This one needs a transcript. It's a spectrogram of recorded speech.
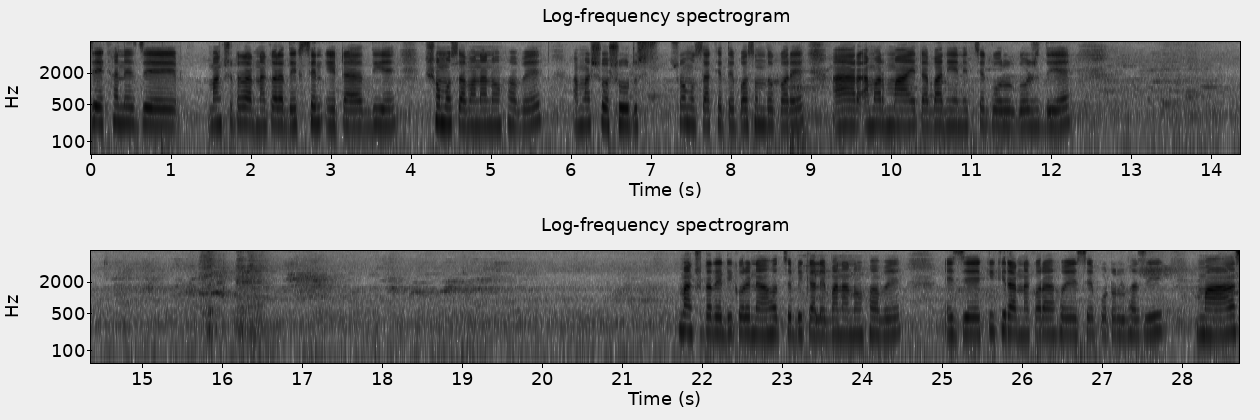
যে এখানে যে মাংসটা রান্না করা দেখছেন, এটা দিয়ে সমোসা বানানো হবে। আমার শ্বশুর সমোসা খেতে পছন্দ করে, আর আমার মা এটা বানিয়ে নিচ্ছে গরুর গোশ দিয়ে। মাংসটা রেডি করে নেওয়া হচ্ছে, বিকালে বানানো হবে। এই যে কি কি রান্না করা হয়েছে, পটল ভাজি, মাছ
